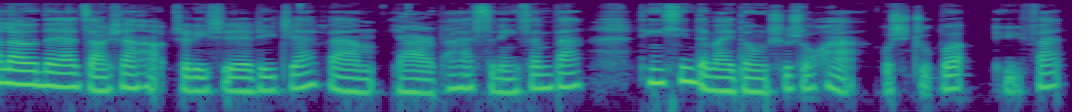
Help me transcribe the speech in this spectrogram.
Hello，大家早上好，这里是荔枝 FM 幺二八四零三八，听心的脉动说说话，我是主播雨帆。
